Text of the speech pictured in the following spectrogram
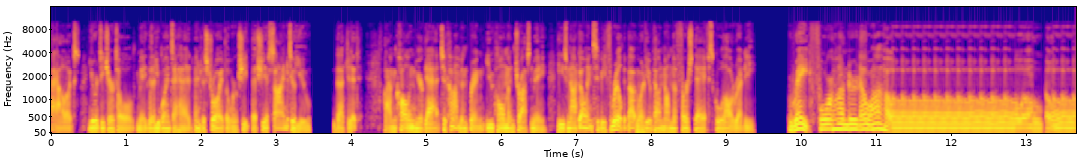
Alex, your teacher told me that you went ahead and destroyed the worksheet that she assigned to you. That's it. I'm calling your dad to come and bring you home and trust me, he's not going to be thrilled about what you've done on the first day of school already. Rate 400 oh, oh, oh, oh,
